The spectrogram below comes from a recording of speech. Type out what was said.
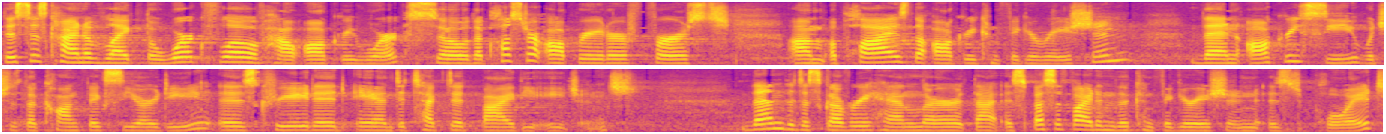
this is kind of like the workflow of how Akri works. So the cluster operator first um, applies the Akri configuration. Then Akri C, which is the config CRD, is created and detected by the agent. Then the discovery handler that is specified in the configuration is deployed,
